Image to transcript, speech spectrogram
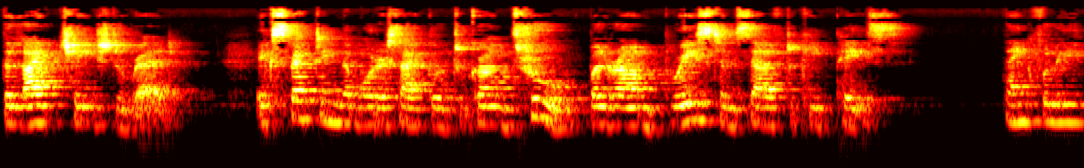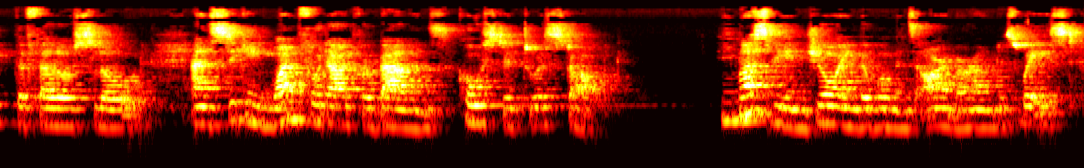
The light changed to red. Expecting the motorcycle to run through, Balram braced himself to keep pace. Thankfully, the fellow slowed and sticking one foot out for balance, coasted to a stop. He must be enjoying the woman's arm around his waist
